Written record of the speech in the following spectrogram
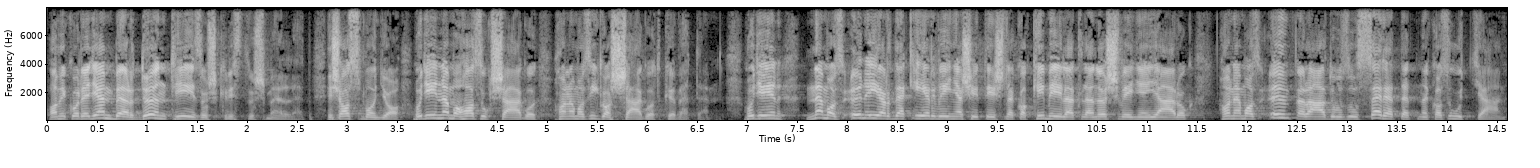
amikor egy ember dönt Jézus Krisztus mellett, és azt mondja, hogy én nem a hazugságot, hanem az igazságot követem. Hogy én nem az önérdek érvényesítésnek a kiméletlen ösvényén járok, hanem az önfeláldozó szeretetnek az útján,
